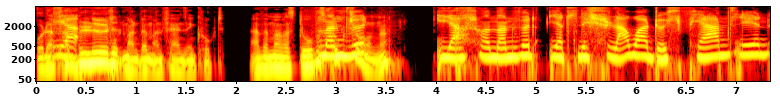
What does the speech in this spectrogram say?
Oder ja. verblödet man, wenn man Fernsehen guckt. Ja, wenn man was Doofes man guckt, wird, schon, ne? Ja, schon. Man wird jetzt nicht schlauer durch Fernsehen,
